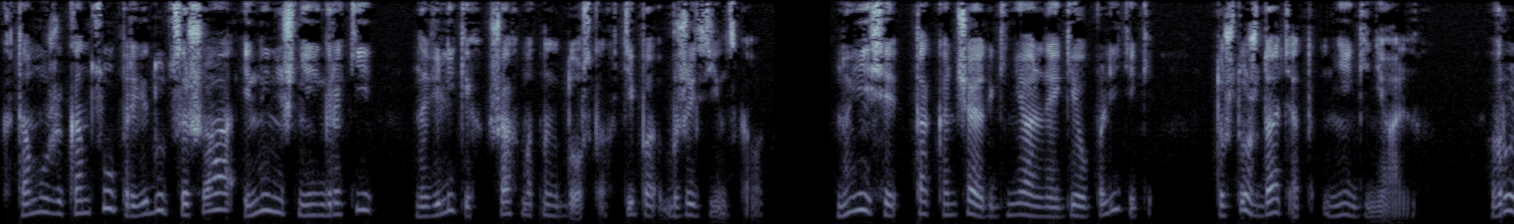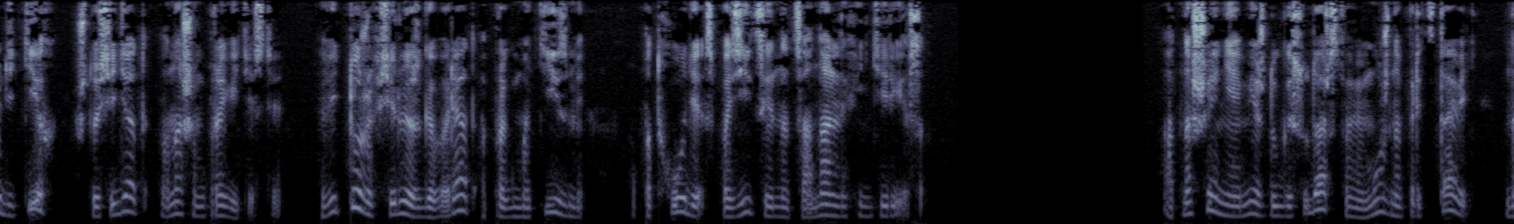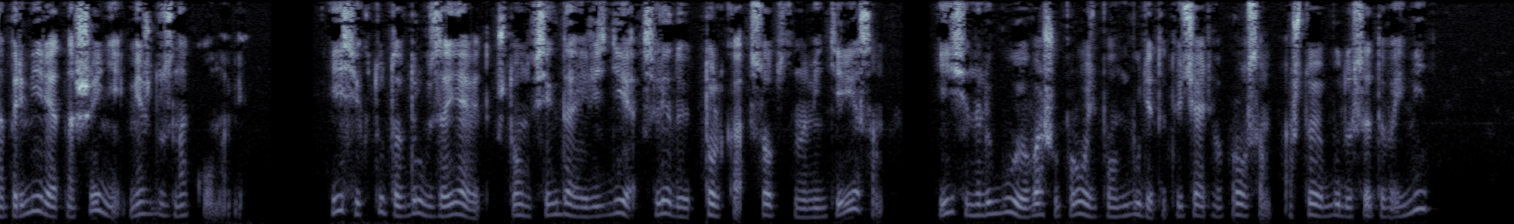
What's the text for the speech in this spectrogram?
К тому же концу приведут США и нынешние игроки на великих шахматных досках типа Бжезинского. Но если так кончают гениальные геополитики, то что ждать от негениальных? Вроде тех, что сидят в нашем правительстве, ведь тоже всерьез говорят о прагматизме, о подходе с позиции национальных интересов. Отношения между государствами можно представить на примере отношений между знакомыми. Если кто-то вдруг заявит, что он всегда и везде следует только собственным интересам, если на любую вашу просьбу он будет отвечать вопросом, а что я буду с этого иметь,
